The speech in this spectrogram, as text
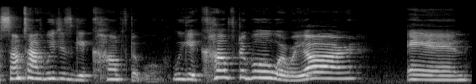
sometimes we just get comfortable. We get comfortable where we are and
